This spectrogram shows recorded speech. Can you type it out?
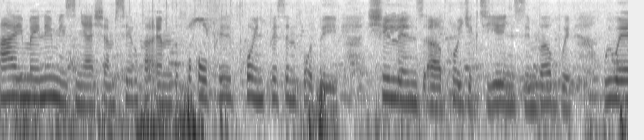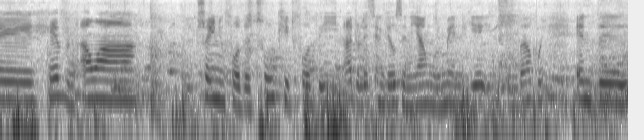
Hi, my name is Nyasha Mseruka. I'm the focal point person for the She Learns uh, project here in Zimbabwe. We were having our training for the toolkit for the adolescent girls and young women here in Zimbabwe and the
